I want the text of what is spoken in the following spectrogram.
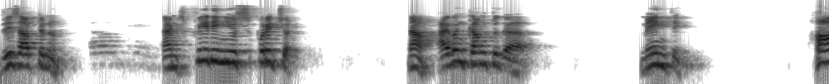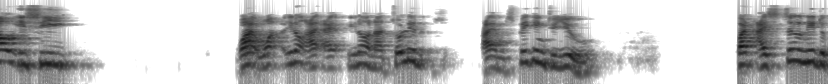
this afternoon. I'm feeding you spiritual. Now, I haven't come to the main thing. How is he? Why? why you know, I, I, you know, not solely. I am speaking to you, but I still need to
